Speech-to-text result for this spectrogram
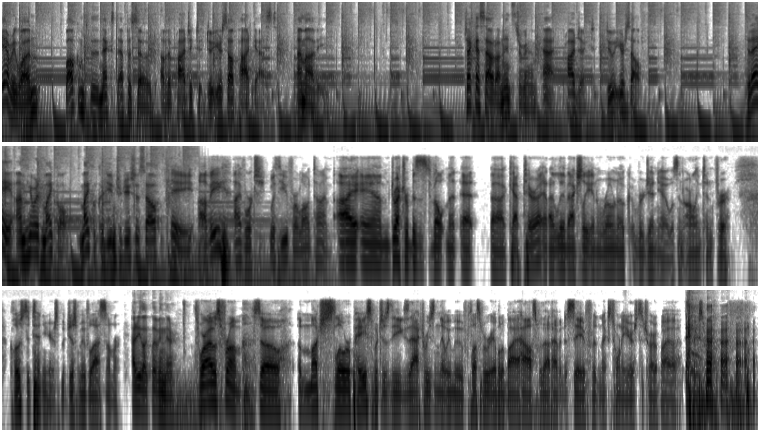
Hey everyone, welcome to the next episode of the Project Do It Yourself podcast. I'm Avi. Check us out on Instagram at Project Do It Yourself. Today, I'm here with Michael. Michael, could you introduce yourself? Hey, Avi. I've worked with you for a long time. I am Director of Business Development at uh, Capterra, and I live actually in Roanoke, Virginia. I was in Arlington for close to 10 years, but just moved last summer. How do you like living there? It's where I was from. So, a much slower pace, which is the exact reason that we moved. Plus, we were able to buy a house without having to save for the next 20 years to try to buy a fixer.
